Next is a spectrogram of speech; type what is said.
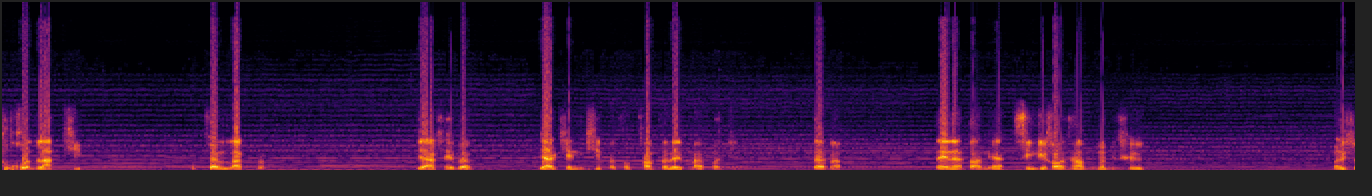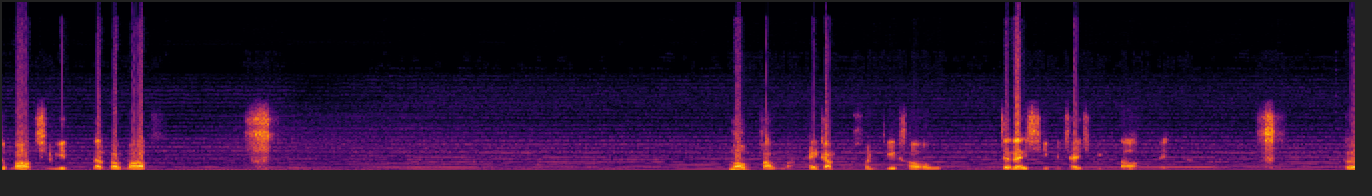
ทุกคนรักคิดทุกคนรักแบบ อยากให้แบบ อยากเห็นคิดประสบความสำเร็จมากกว่านี้แต่แบบในนะตอนเนี้ย สิ่งที่เขาทำมันคือ มันคือมอบชีวิตแล้วก็มอบ มอบความหวังให้กับคนที่เขาจะได้ชีวิตใช้ชีวิตต่ออะไรอย่างเงี้ยก็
